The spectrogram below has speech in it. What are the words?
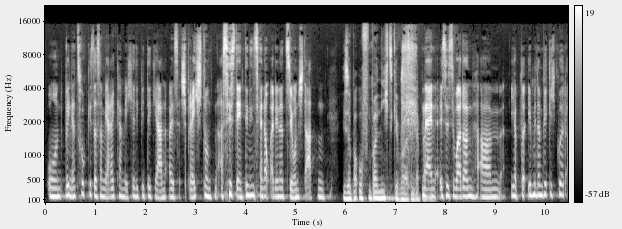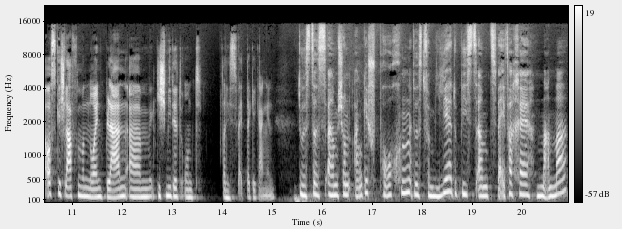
Und wenn er zurück ist aus Amerika, möchte ich bitte gern als Sprechstundenassistentin in seiner Ordination starten. Ist aber offenbar nichts geworden. Nein, also es war dann, ähm, ich habe hab mich dann wirklich gut ausgeschlafen, einen neuen Plan ähm, geschmiedet und dann ist es weitergegangen. Du hast das ähm, schon angesprochen. Du hast Familie, du bist ähm, zweifache Mama.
